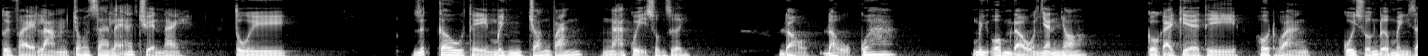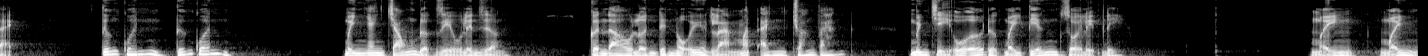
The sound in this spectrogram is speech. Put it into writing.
Tôi phải làm cho ra lẽ chuyện này. Tôi dứt câu thì Minh choáng váng ngã quỵ xuống dưới. Đầu đầu qua. Minh ôm đầu nhăn nhó. Cô gái kia thì hốt hoảng cúi xuống đỡ mình dậy. Tướng quân, tướng quân. Minh nhanh chóng được dìu lên giường. Cơn đau lớn đến nỗi làm mắt anh choáng váng. Minh chỉ ú ớ được mấy tiếng rồi lịm đi. Minh, Minh,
